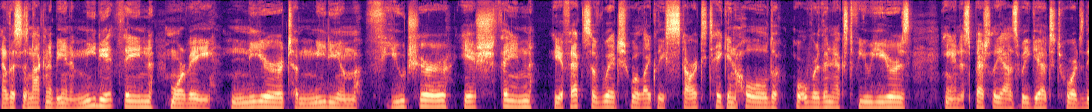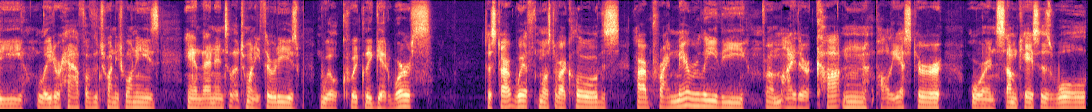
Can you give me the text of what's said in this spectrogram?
Now, this is not going to be an immediate thing, more of a near to medium future ish thing, the effects of which will likely start taking hold over the next few years and especially as we get towards the later half of the 2020s and then into the 2030s, will quickly get worse. To start with, most of our clothes are primarily the from either cotton, polyester, or in some cases wool.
